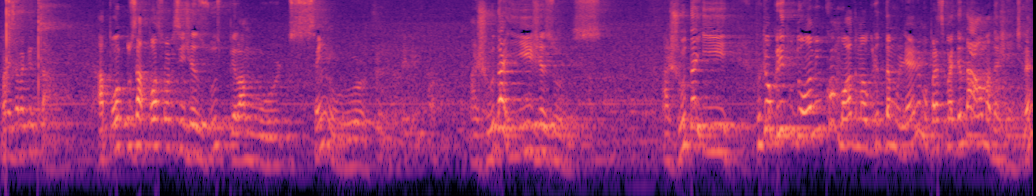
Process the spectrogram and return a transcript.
Mais ela gritava. A ponto dos apóstolos falaram assim: Jesus, pelo amor do Senhor, ajuda aí, Jesus, ajuda aí. Porque o grito do homem incomoda, mas o grito da mulher, né, parece que vai dentro da alma da gente, né?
